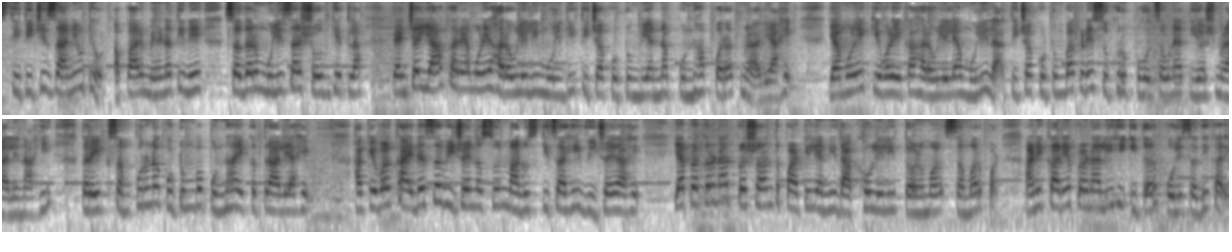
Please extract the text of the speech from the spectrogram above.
स्थितीची जाणीव ठेवून अपार मेहनतीने सदर मुलीचा शोध घेतला. त्यांच्या या कार्यामुळे हरवलेली मुलगी तिच्या कुटुंबियांना पुन्हा परत मिळाली आहे. यामुळे केवळ एका हरवलेल्या मुलीला तिच्या कुटुंबाकडे सुखरूप पोहोचवण्यात यश मिळाले नाही तर एक संपूर्ण कुटुंब पुन्हा एकत्र आले आहे. हा केवळ कायद्याचा विजय नसून माणुसकीचाही विजय आहे. या प्रकरणात प्रशांत पाटील यांनी दाखवलेली तळमळ समर्पण आणि कार्यप्रणाली ही इतर पोलीस अधिकारी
